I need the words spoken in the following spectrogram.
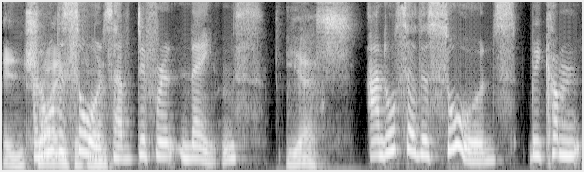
in trying. And all the swords find- have different names. yes. And also, the swords become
